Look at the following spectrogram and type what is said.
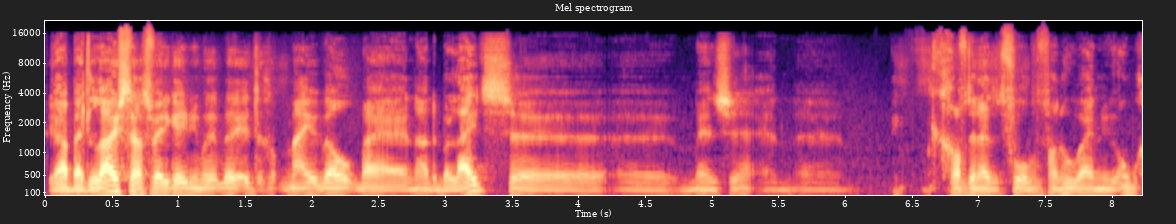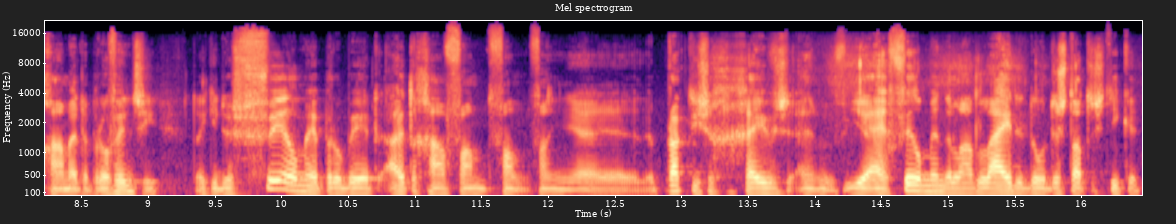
Ja, bij de luisteraars weet ik niet, mij wel bij, naar de beleidsmensen. Uh, uh, en uh, ik gaf net het voorbeeld van hoe wij nu omgaan met de provincie. Dat je dus veel meer probeert uit te gaan van, van, van je de praktische gegevens. En je eigenlijk veel minder laat leiden door de statistieken,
